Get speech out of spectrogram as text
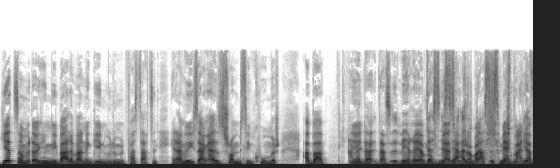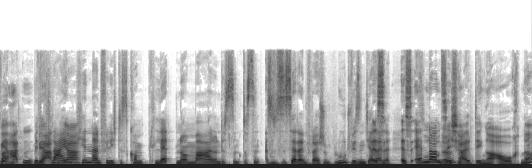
jetzt noch mit euch in die Badewanne gehen würde mit fast 18, ja, dann würde ich sagen, also ist schon ein bisschen komisch. Aber aber da, das wäre ja das wirklich mehr ist ja, als also gut. Aber das ist merkwürdig. Ich meine, wir hatten, mit wir hatten kleinen ja, Kindern finde ich das komplett normal und das sind, das sind, also das ist ja dein Fleisch und Blut. Wir sind ja es, deine. es ändern so, ne? sich halt Dinge auch, ne?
